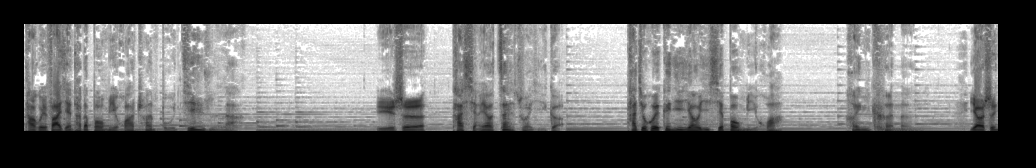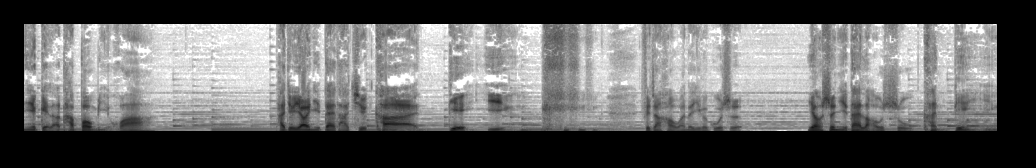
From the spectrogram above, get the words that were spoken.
他会发现他的爆米花串不见了。于是他想要再做一个，他就会跟你要一些爆米花。很可能，要是你给了他爆米花，他就要你带他去看电影。非常好玩的一个故事。要是你带老鼠看电影。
